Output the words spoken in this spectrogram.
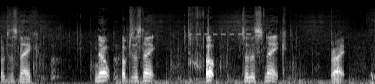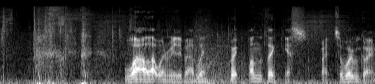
up to the snake. No, up to the snake. Up to the snake. Right. wow, that went really badly. Quick, on the thing. Yes. Right, so where are we going?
